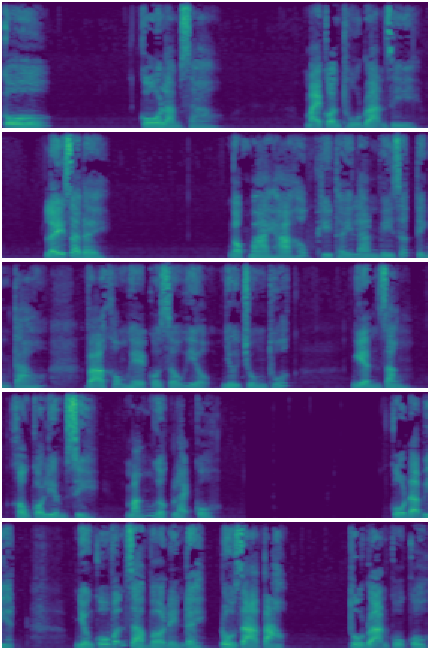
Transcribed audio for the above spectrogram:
Cô... Cô làm sao? Mày còn thủ đoạn gì? Lấy ra đây. Ngọc Mai há hốc khi thấy Lan Vi rất tỉnh táo và không hề có dấu hiệu như trúng thuốc. Nghiến răng, không có liềm sỉ, mắng ngược lại cô. Cô đã biết, nhưng cô vẫn giả vờ đến đây, đồ giả tạo. Thủ đoạn của cô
